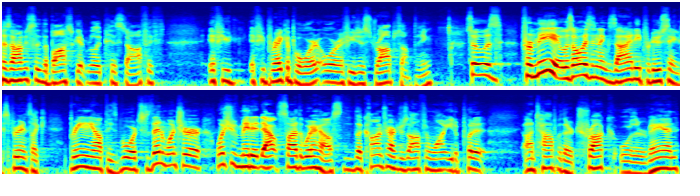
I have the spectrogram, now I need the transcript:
because obviously the boss would get really pissed off if, if, you, if you break a board or if you just drop something. So it was, for me, it was always an anxiety producing experience, like bringing out these boards. Because then once, you're, once you've made it outside the warehouse, the contractors often want you to put it on top of their truck or their van.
